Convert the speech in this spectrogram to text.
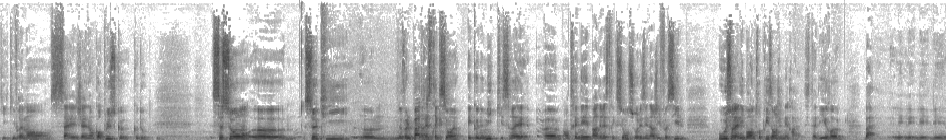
qui, vraiment, ça les gêne encore plus que, d'autres. Ce sont euh, ceux qui euh, ne veulent pas de restrictions économiques qui seraient euh, entraînées par des restrictions sur les énergies fossiles ou sur la libre entreprise en général, c'est-à-dire bah, les,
